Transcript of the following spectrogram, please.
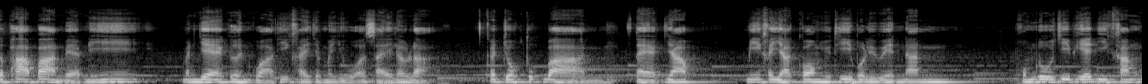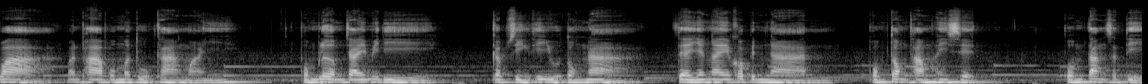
สภาพบ้านแบบนี้ มันแย่เกินกว่าที่ใครจะมาอยู่อาศัยแล้วล่ะ กระจกทุกบาน แตกยับ มีขยะกองอยู่ที่บริเวณนั้น ผมดู GPS อีกครั้งว่ามันพาผมมาถูกทางไหม ผมเริ่มใจไม่ดี กับสิ่งที่อยู่ตรงหน้า แต่ยังไงก็เป็นงาน ผมต้องทำให้เสร็จ ผมตั้งสติ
